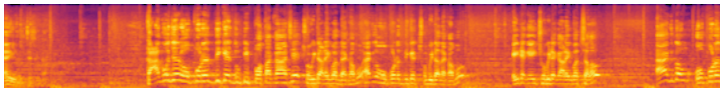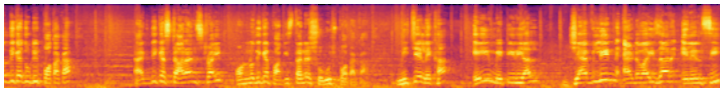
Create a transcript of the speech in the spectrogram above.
এই হচ্ছে সেটা। কাগজের ওপরের দিকে দুটি পতাকা আছে, ছবিটা আরেকবার দেখাবো। একদম ওপরের দিকে ছবিটা দেখাবো। এইটাকে, এই ছবিটাকে আরেকবার চালাও। একদম ওপরের দিকে দুটি পতাকা। একদিকে স্টার অ্যান্ড স্ট্রাইপ অন্যদিকে পাকিস্তানের সবুজ পতাকা। নিচে লেখা, এই material Javelin adviser LLC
